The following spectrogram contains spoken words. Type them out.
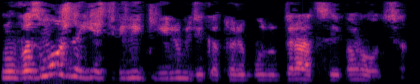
Ну, возможно, есть великие люди, которые будут драться и бороться.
